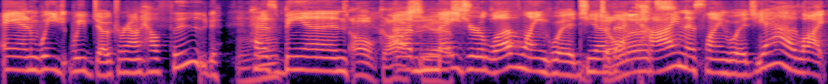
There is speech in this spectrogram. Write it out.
And we we've joked around how food has been Mm-hmm. Oh, gosh, a yes. major love language, you know, Donuts? that kindness language. Yeah, like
